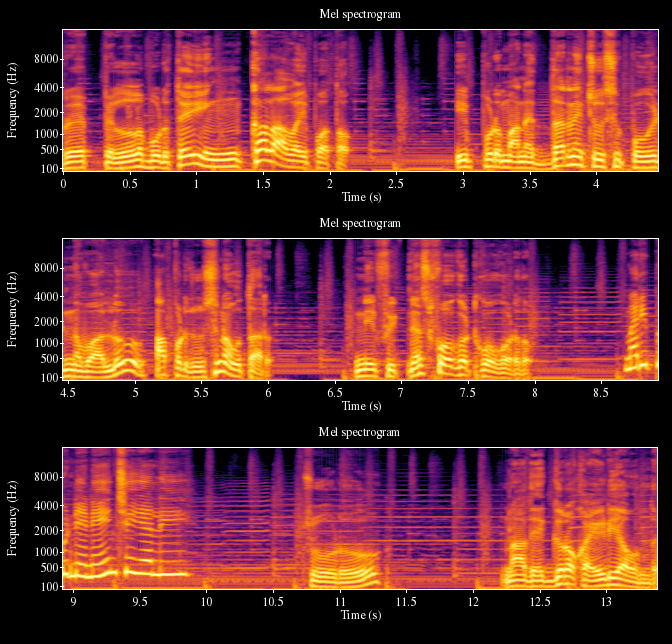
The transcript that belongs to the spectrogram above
రేపు పిల్లలు పుడితే ఇంకా లావైపోతావు. ఇప్పుడు మన ఇద్దరిని చూసి పోయిన వాళ్ళు అప్పుడు చూసి నవ్వుతారు. నీ ఫిట్నెస్ పోగొట్టుకోకూడదు. మరి ఇప్పుడు నేనేం చెయ్యాలి? చూడు నా దగ్గర ఒక ఐడియా ఉంది.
